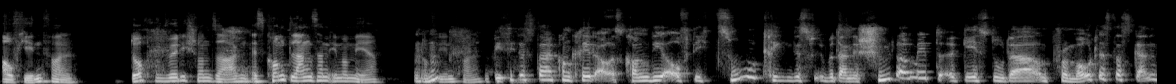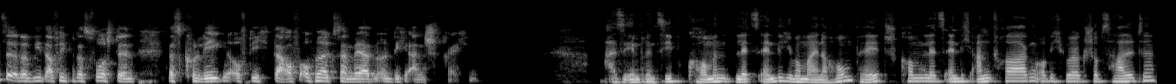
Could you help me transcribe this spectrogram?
Auf jeden Fall. Doch, würde ich schon sagen. Es kommt langsam immer mehr. Mhm. Auf jeden Fall. Wie sieht es da konkret aus? Kommen die auf dich zu? Kriegen das über deine Schüler mit? Gehst du da und promotest das Ganze? Oder wie darf ich mir das vorstellen, dass Kollegen auf dich darauf aufmerksam werden und dich ansprechen? Also im Prinzip kommen letztendlich über meine Homepage, kommen letztendlich Anfragen, ob ich Workshops halte.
